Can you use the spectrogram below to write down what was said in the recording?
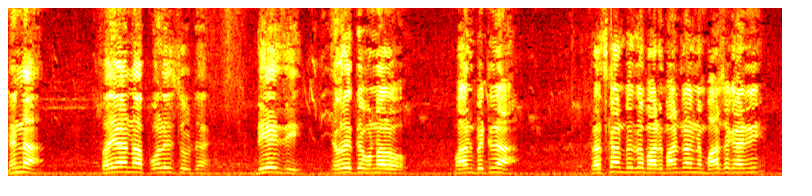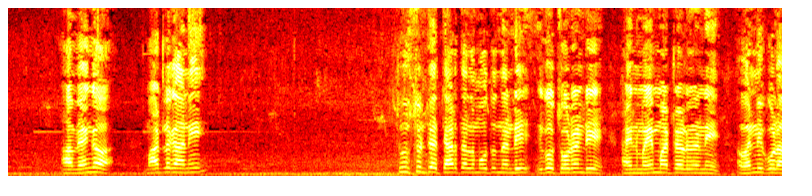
నిన్న స్వయాన పోలీసు డిఐజీ ఎవరైతే ఉన్నారో వారిని పెట్టిన ప్రెస్ కాన్ఫరెన్స్లో వారు మాట్లాడిన భాష కానీ ఆ వ్యంగ మాటలు కానీ చూస్తుంటే తేడతల్లమవుతుందండి ఇదిగో చూడండి ఆయన ఏం మాట్లాడారని అవన్నీ కూడా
